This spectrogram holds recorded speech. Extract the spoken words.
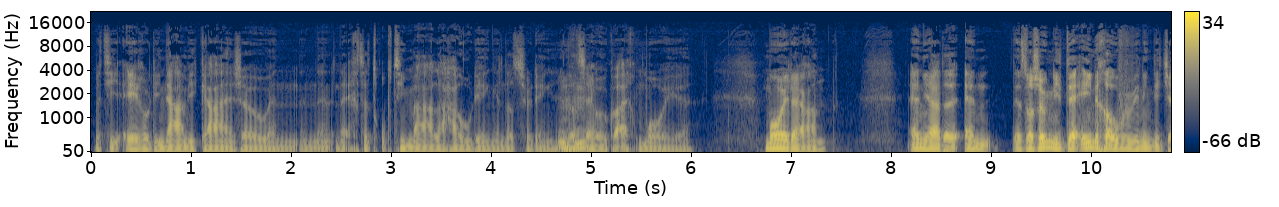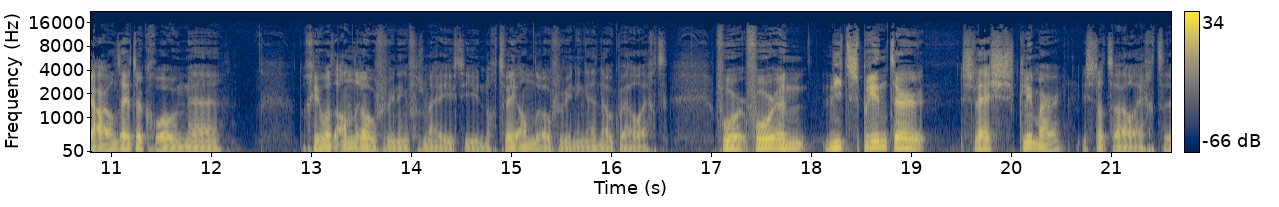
met die aerodynamica en zo. En, en, en echt het optimale houding en dat soort dingen. En dat Mhm. is ook wel echt mooi, mooi daaraan. En ja, de, en het was ook niet de enige overwinning dit jaar. Want hij heeft ook gewoon nog heel wat andere overwinningen. Volgens mij heeft hij nog twee andere overwinningen. En ook wel echt voor, voor een niet-sprinter slash klimmer is dat wel echt... eh,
